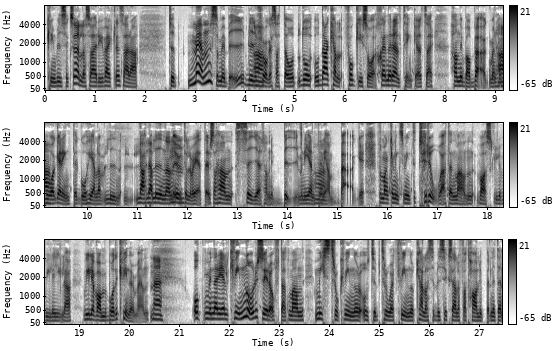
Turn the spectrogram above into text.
kring bisexuella så är det ju verkligen så här typ män som är bi blir Ja. ifrågasatta och, då, och där kan folk ju så generellt tänka att så här, han är bara bög men han Ja. vågar inte gå hela lin, löpa Löp- linan mm. ut eller vad det heter så han säger att han är bi men egentligen Ja. är han bög. För man kan liksom inte tro att en man var, skulle vilja, gilla, vilja vara med både kvinnor och män. Nej. Och när det gäller kvinnor så är det ofta att man misstror kvinnor och typ tror att kvinnor kallar sig bisexuella för att ha typ en liten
